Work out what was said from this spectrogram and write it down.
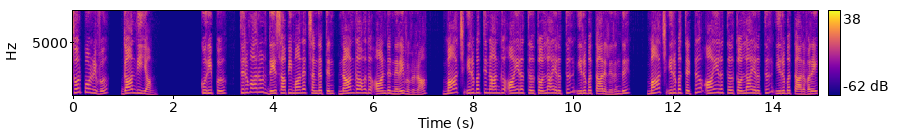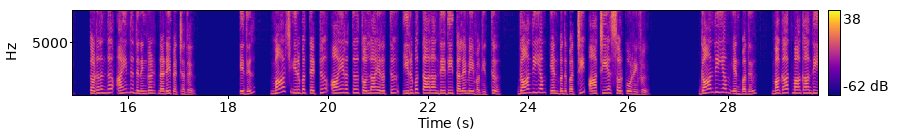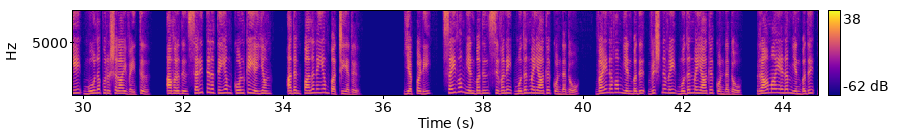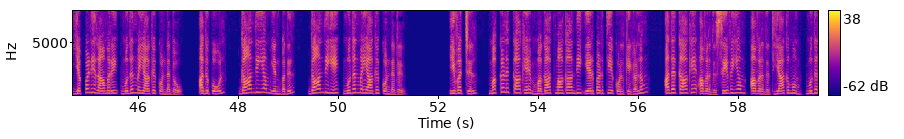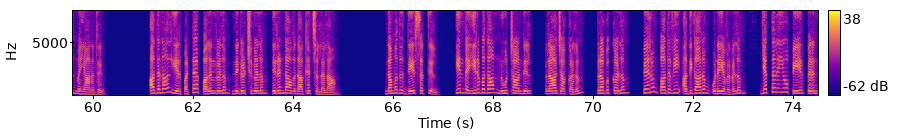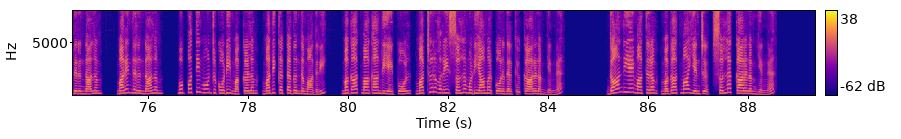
சொற்பொழிவு காந்தியம். குறிப்பு திருவாரூர் தேசாபிமான சங்கத்தின் நான்காவது ஆண்டு நிறைவு விழா மார்ச் இருபத்தி நான்கு ஆயிரத்து தொள்ளாயிரத்து இருபத்தாறிலிருந்து மார்ச் இருபத்தெட்டு ஆயிரத்து தொள்ளாயிரத்து இருபத்தாறு வரை தொடர்ந்து ஐந்து தினங்கள் நடைபெற்றது. இதில் மார்ச் இருபத்தெட்டு ஆயிரத்து தொள்ளாயிரத்து இருபத்தாறாம் தேதி தலைமை வகித்து காந்தியம் என்பது பற்றி ஆற்றிய சொற்பொழிவு. காந்தியம் என்பது மகாத்மா காந்தியை மூலபுருஷராய் வைத்து அவரது சரித்திரத்தையும் கொள்கையையும் அதன் பலனையும் பற்றியது. எப்படி? சைவம் என்பது சிவனை முதன்மையாகக் கொண்டதோ வைணவம் என்பது விஷ்ணுவை முதன்மையாகக் கொண்டதோ ராமாயணம் என்பது எப்படி ராமரை முதன்மையாகக் கொண்டதோ அதுபோல் காந்தியம் என்பது காந்தியை முதன்மையாகக் கொண்டது. இவற்றில் மக்களுக்காக மகாத்மா காந்தி ஏற்படுத்திய கொள்கைகளும் அதற்காக அவரது சேவையும் அவரது தியாகமும் முதன்மையானது. அதனால் ஏற்பட்ட பலன்களும் நிகழ்ச்சிகளும் இரண்டாவதாகச் சொல்லலாம். நமது தேசத்தில் இந்த இருபதாம் நூற்றாண்டில் ராஜாக்களும் பிரபுக்களும் பெரும் பதவி அதிகாரம் உடையவர்களும் எத்தனையோ பேர் பிறந்திருந்தாலும் மறைந்திருந்தாலும் முப்பத்தி மூன்று கோடி மக்களும் மதிக்கத்தகுந்த மாதிரி மகாத்மா காந்தியைப் போல் மற்றொருவரை சொல்ல முடியாமற் போனதற்கு காரணம் என்ன? காந்தியை மாத்திரம் மகாத்மா என்று சொல்லக் காரணம் என்ன?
